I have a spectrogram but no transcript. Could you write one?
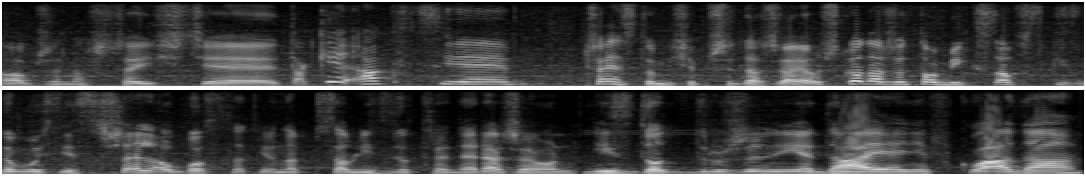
Dobrze, na szczęście takie akcje często mi się przydarzają. Szkoda, że to Miksowski znowu nie strzelał, bo ostatnio napisał list do trenera, że on nic do drużyny nie daje, nie wkłada.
